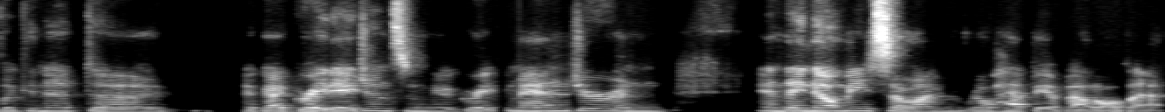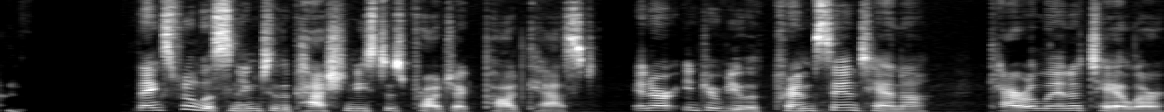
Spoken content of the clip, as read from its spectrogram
looking at uh i've got great agents and a great manager and and they know me so i'm real happy about all that Thanks for listening to the Passionistas Project podcast in our interview with Prem Santana, Carylanna Taylor,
